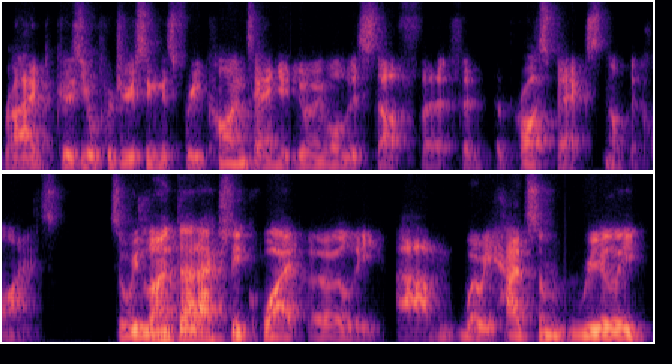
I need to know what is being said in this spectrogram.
right? Because you're producing this free content you're doing all this stuff for, for the prospects not the clients. So we learned that actually quite early um, where we had some really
